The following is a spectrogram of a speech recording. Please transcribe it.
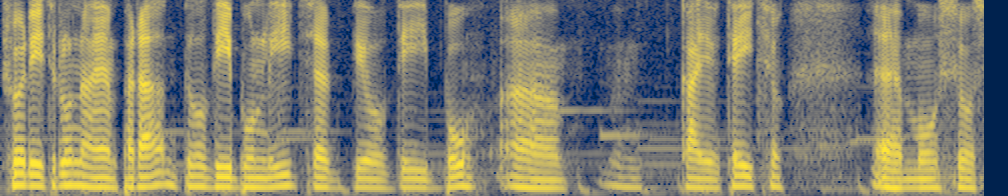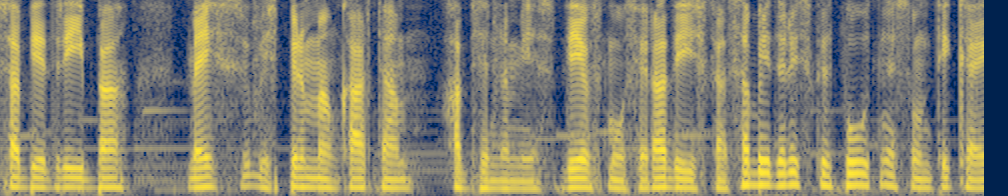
Šorīt runājam par atbildību un līdzatbildību, kā jau teicu, mūsu sabiedrība. Mēs vispirmām kārtām apzināmies, Dievs mūs ir radījis kā sabiedriskas būtnes, un tikai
